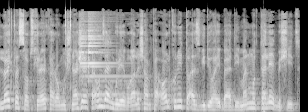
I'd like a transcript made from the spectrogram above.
like و subscribe فراموش نشه و اون زنگوله بغلش هم فعال کنید تا از ویدیوهای بعدی من مطلع بشید.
